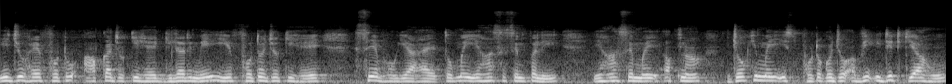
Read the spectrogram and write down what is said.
ये जो है फ़ोटो आपका जो कि है, गिलर में ये फ़ोटो जो कि है, सेव हो गया है। तो मैं यहाँ से सिंपली, यहाँ से मैं अपना, जो कि मैं इस फ़ोटो को जो अभी एडिट किया हूँ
